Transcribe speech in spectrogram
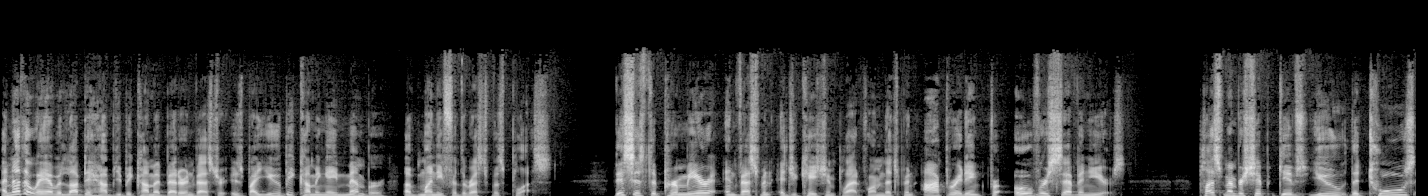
Another way I would love to help you become a better investor is by you becoming a member of Money for the Rest of Us Plus. This is the premier investment education platform that's been operating for over seven years. Plus membership gives you the tools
